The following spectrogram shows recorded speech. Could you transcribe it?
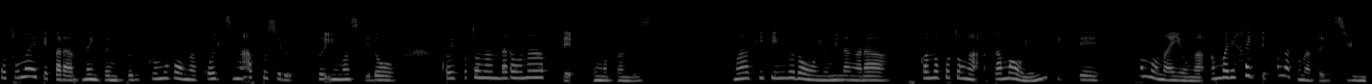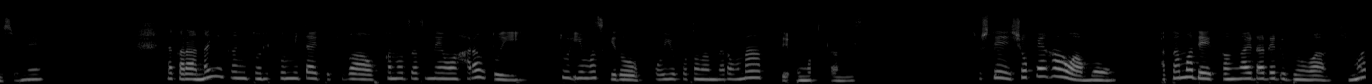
整えてから何かに取り組む方が効率がアップすると言いますけど、こういうことなんだろうなって思ったんです。マーケティング論を読みながら他のことが頭をよぎってきて本の内容があんまり入ってこなくなったりするんですよね。だから何かに取り組みたいときは他の雑念を払うといいと言いますけど、こういうことなんだろうなって思ってたんです。そしてショーペンハーワーも頭で考えられる分は決まっ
